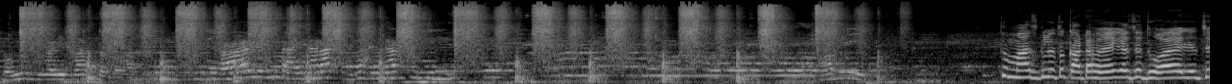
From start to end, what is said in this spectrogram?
তো মাছগুলো তো কাটা হয়ে গেছে, ধোয়া হয়ে গেছে,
